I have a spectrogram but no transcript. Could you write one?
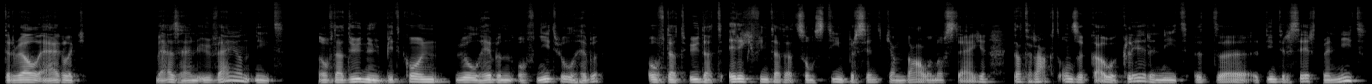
Terwijl eigenlijk, wij zijn uw vijand niet. Of dat u nu bitcoin wil hebben of niet wil hebben, of dat u dat erg vindt dat dat soms 10% kan dalen of stijgen, dat raakt onze koude kleren niet. Het, uh, het interesseert me niet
